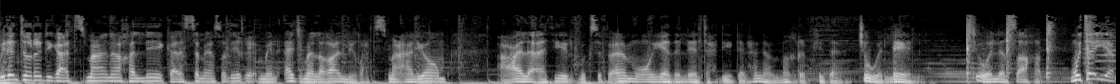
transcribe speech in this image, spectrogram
وإذا أنت already قاعد تسمعنا خليك على السمع يا صديقي من أجمل الأغاني اللي راح تسمعها اليوم على أثير Mix FM ويا ذا الليل تحديدا. إحنا المغرب كذا. جو الليل. جو الليل صاخر متيم.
